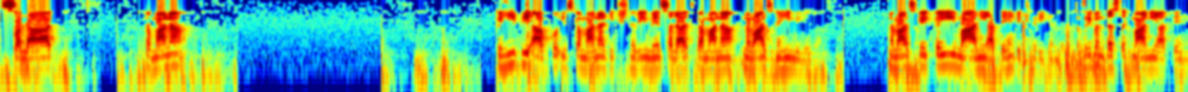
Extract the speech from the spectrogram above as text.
سلاد کا معنی کہیں بھی آپ کو اس کا معنی ڈکشنری میں سلاد کا معنی نماز نہیں ملے گا۔ نماز کے کئی معنی آتے ہیں ڈکشنری کے اندر۔ تقریباً دس تک معنی آتے ہیں۔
